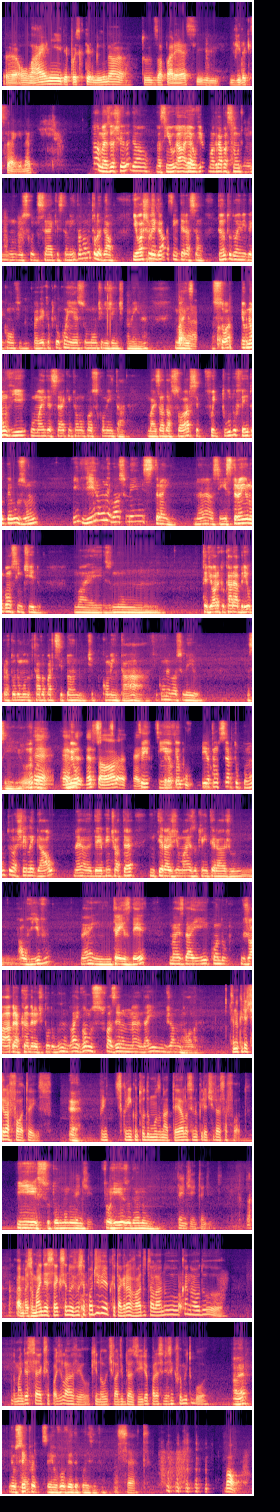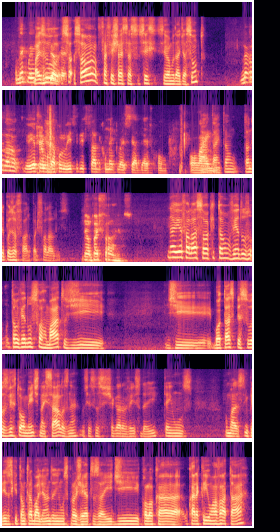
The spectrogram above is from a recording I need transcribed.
uh, online, e depois que termina, tudo desaparece e, e vida que segue, né. Ah, mas eu achei legal. Assim, eu, ah, é. eu vi uma gravação de um, dos Roadsecs também, estava muito legal. E eu acho legal essa interação, tanto do MB Conf, vai ver que é porque eu conheço um monte de gente também, né? Mas ah. Só eu não vi o Mindsec, então não posso comentar. Mas a da Source foi tudo feito pelo Zoom e viram um negócio meio estranho, né? Assim, estranho no bom sentido, mas num teve hora que o cara abriu para todo mundo que estava participando, tipo, comentar. Ficou um negócio meio. Assim. É, é meu, nessa hora. É, sim, sim eu, eu, eu, até um certo ponto, eu achei legal, né? De repente eu até interagi mais do que eu interajo ao vivo, né? Em 3D, mas daí quando já abre a câmera de todo mundo, aí vamos fazer um. Né? Daí já não rola. Né? Você não queria tirar foto, é isso? É. Print screen com todo mundo na tela, você não queria tirar essa foto. Isso, todo mundo entendi. sorriso, dando um. Entendi, entendi. Ah, mas o Mindsex você não viu, você pode ver, porque tá gravado, tá lá no canal do, do Mindsex, você pode ir lá ver o keynote lá de Brasília, parece dizem que foi muito boa. Ah, é? Eu sei é. que foi você, eu vou ver depois então. Tá certo. Bom, como é que vai Mas o, só, só para fechar esse assunto, você, você vai mudar de assunto? Não, não, não. Eu ia perguntar para o Luiz se ele sabe como é que vai ser a DEFCON online. Ah, tá. Então, então depois eu falo. Pode falar, Luiz. Não, pode falar, Nelson. Não, eu ia falar só que estão vendo, estão vendo uns formatos de de botar as pessoas virtualmente nas salas, né? Não sei se vocês chegaram a ver isso daí. Tem uns umas empresas que estão trabalhando em uns projetos aí de colocar, o cara cria um avatar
